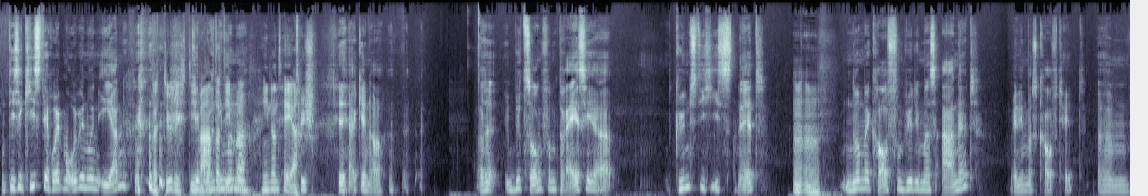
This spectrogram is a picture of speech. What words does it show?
Und diese Kiste halten wir alle nur in Ehren. Natürlich, die, Die wandert immer immer, hin und her. Zwischen- ja, genau. Also ich würde sagen, vom Preis her günstig ist es nicht. Mhm. Nur mal kaufen würde ich mir es auch nicht, wenn ich mir es gekauft hätte. Ähm,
